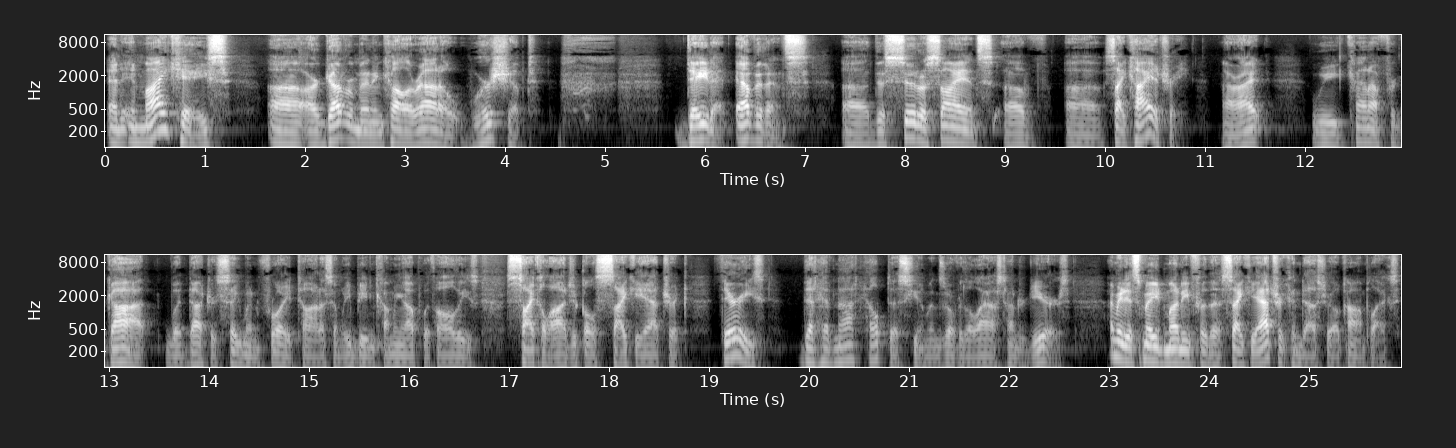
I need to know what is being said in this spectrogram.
And in my case, uh, our government in Colorado worshiped data, evidence, uh, the pseudoscience of uh, psychiatry. All right. We kind of forgot what Dr. Sigmund Freud taught us, and we've been coming up with all these psychological, psychiatric theories that have not helped us humans over the last hundred years. I mean, it's made money for the psychiatric industrial complex,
